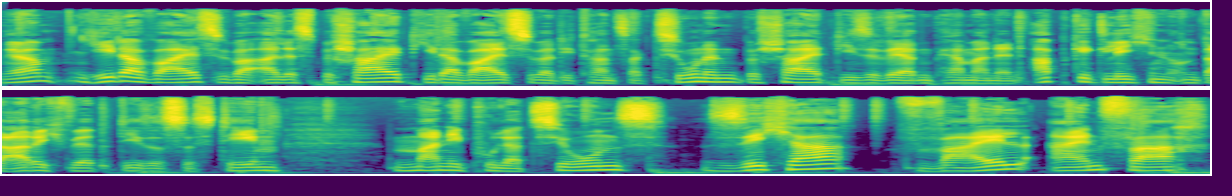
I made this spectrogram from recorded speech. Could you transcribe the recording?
Ja, jeder weiß über alles Bescheid, jeder weiß über die Transaktionen Bescheid, diese werden permanent abgeglichen und dadurch wird dieses System manipulationssicher, weil einfach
